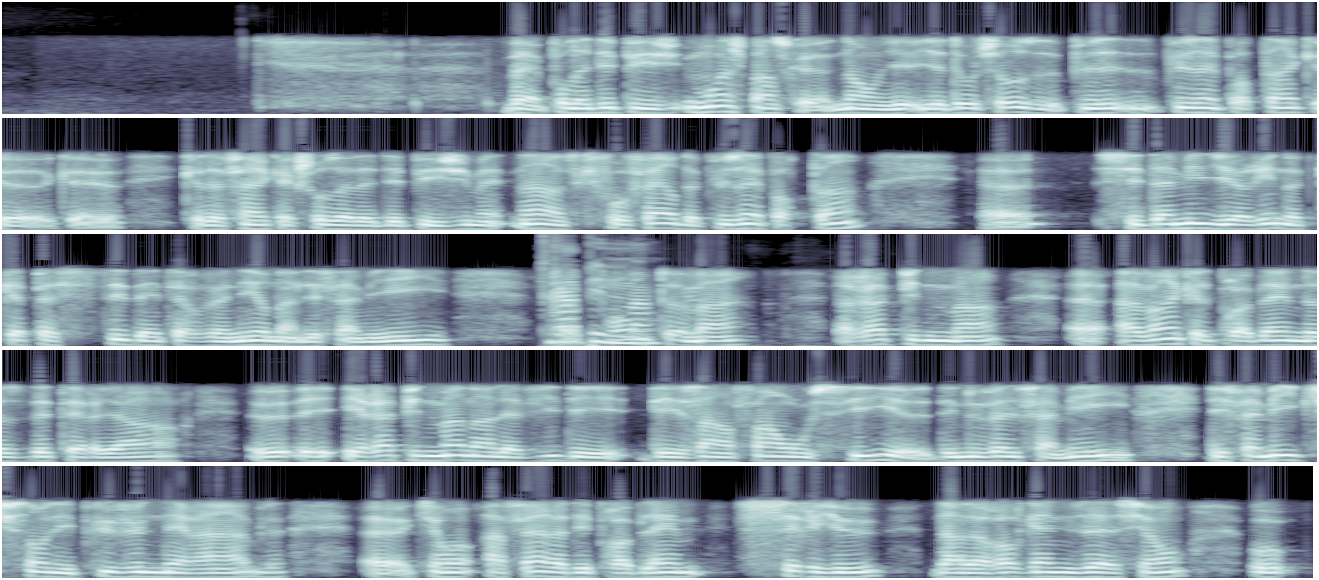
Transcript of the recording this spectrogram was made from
Ben, pour la DPJ, moi, je pense que non, il y a, d'autres choses plus, plus importantes que, que, que, de faire quelque chose à la DPJ maintenant. Ce qu'il faut faire de plus important, euh, c'est d'améliorer notre capacité d'intervenir dans les familles euh, rapidement, rapidement, euh, avant que le problème ne se détériore. Euh, et, rapidement dans la vie des, des enfants aussi, des nouvelles familles, des familles qui sont les plus vulnérables, qui ont affaire à des problèmes sérieux dans leur organisation.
